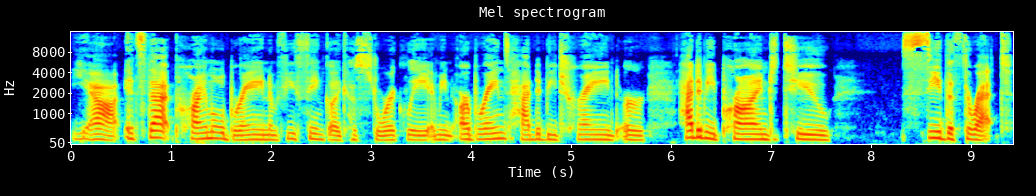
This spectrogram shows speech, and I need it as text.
Yeah, it's that primal brain. If you think like historically, I mean, our brains had to be trained or had to be primed to see the threat,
